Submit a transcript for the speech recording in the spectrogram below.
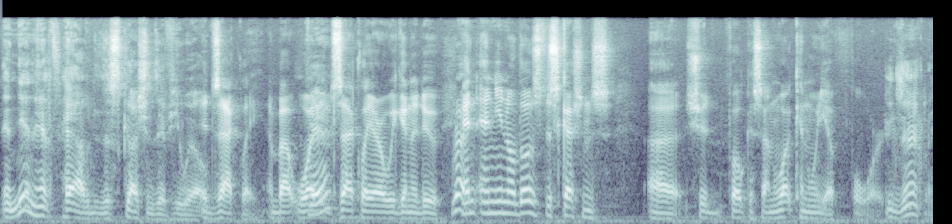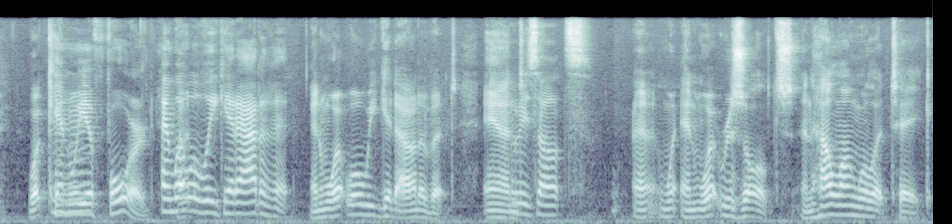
and then let's have the discussions, if you will. Exactly. About what Fair? exactly are we going to do? Right. And and you know those discussions uh, should focus on what can we afford. Exactly. What can we mm-hmm. afford? And what uh, will we get out of it? And what will we get out of it? The And results. Uh, and, and what results? And how long will it take?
